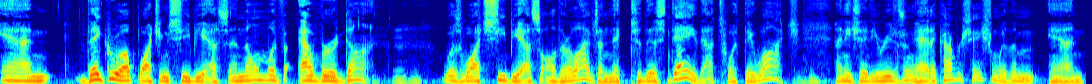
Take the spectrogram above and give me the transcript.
and they grew up watching CBS, and all they've ever done mm-hmm. was watch CBS all their lives. And they, to this day, that's what they watch. Mm-hmm. And he said he recently had a conversation with them, and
